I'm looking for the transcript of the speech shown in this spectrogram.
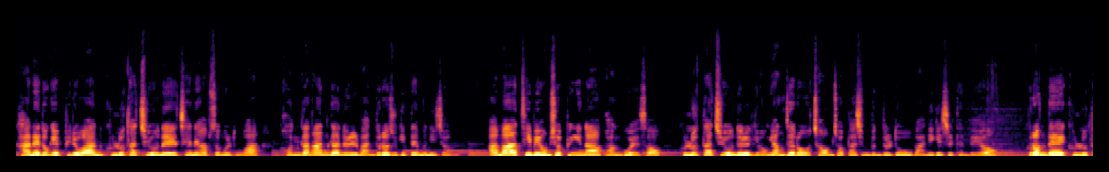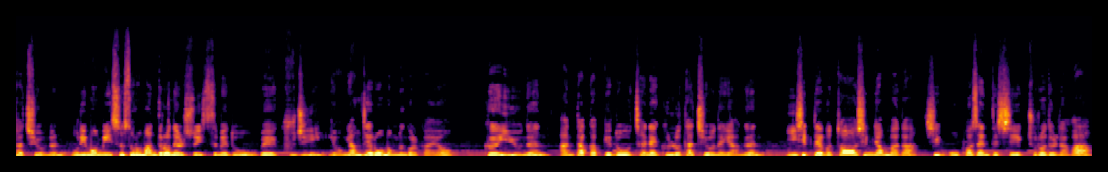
간의 독에 필요한 글루타치온의 체내 합성을 도와 건강한 간을 만들어주기 때문이죠. 아마 TV 홈쇼핑이나 광고에서 글루타치온을 영양제로 처음 접하신 분들도 많이 계실 텐데요. 그런데 글루타치온은 우리 몸이 스스로 만들어낼 수 있음에도 왜 굳이 영양제로 먹는 걸까요? 그 이유는 안타깝게도 체내 글루타치온의 양은 20대부터 10년마다 15%씩 줄어들다가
